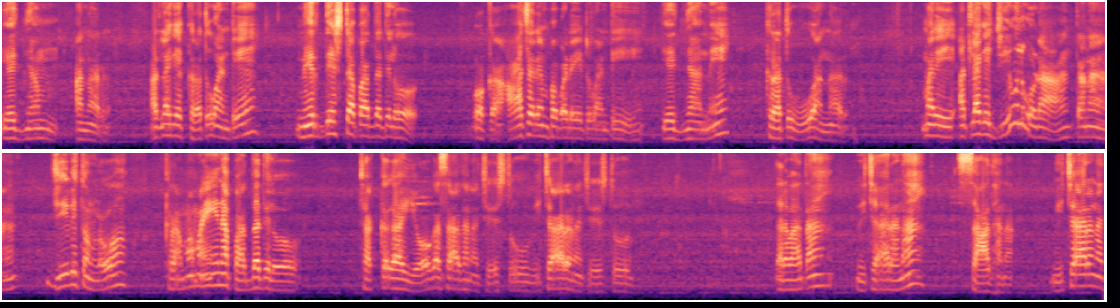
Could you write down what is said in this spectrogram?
యజ్ఞం అన్నారు. అట్లాగే క్రతువు అంటే నిర్దిష్ట పద్ధతిలో ఒక ఆచరింపబడేటువంటి యజ్ఞాన్ని క్రతువు అన్నారు. మరి అట్లాగే జీవులు కూడా తన జీవితంలో క్రమమైన పద్ధతిలో చక్కగా యోగ సాధన చేస్తూ విచారణ చేస్తూ తర్వాత విచారణ సాధన. విచారణ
